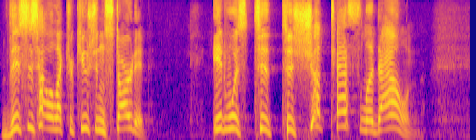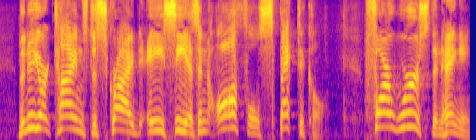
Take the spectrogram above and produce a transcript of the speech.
This is how electrocution started. It was to, to shut Tesla down. The New York Times described AC as an awful spectacle, far worse than hanging.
